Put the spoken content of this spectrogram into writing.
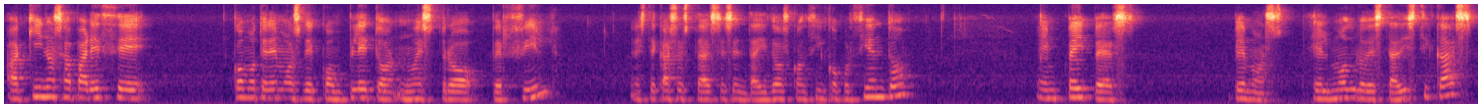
aquí nos aparece cómo tenemos de completo nuestro perfil en este caso está el 62,5% en papers vemos el módulo de estadísticas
